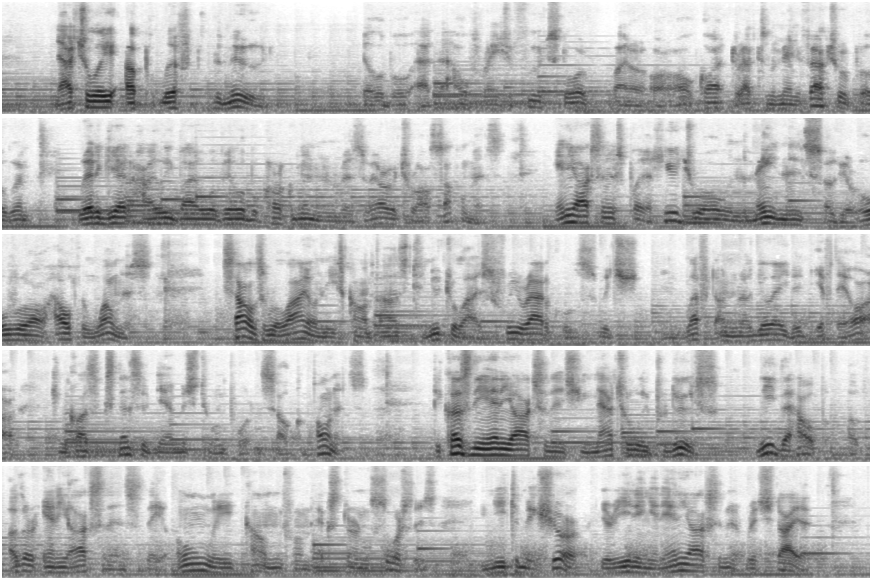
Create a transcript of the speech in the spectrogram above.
Naturally uplift the mood available at the Health Ranger Food Store by our, our All Cart Direct to the Manufacturer program, where to get highly bioavailable curcumin and resveratrol supplements. Antioxidants play a huge role in the maintenance of your overall health and wellness. Cells rely on these compounds to neutralize free radicals, which, left unregulated, if they are, can cause extensive damage to important cell components. Because the antioxidants you naturally produce need the help of other antioxidants. They only come from external sources. You need to make sure you're eating an antioxidant rich diet.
